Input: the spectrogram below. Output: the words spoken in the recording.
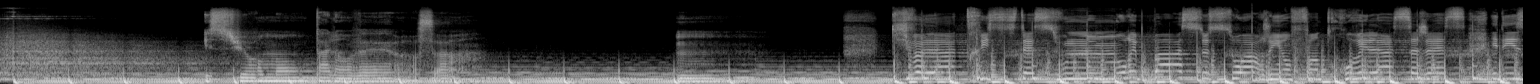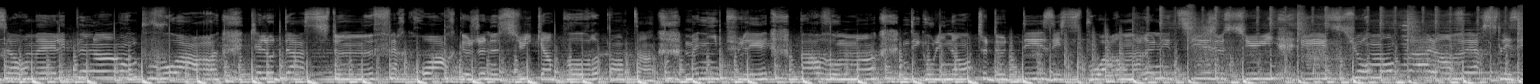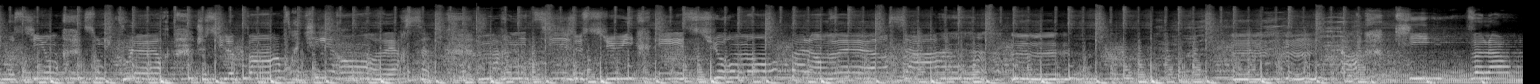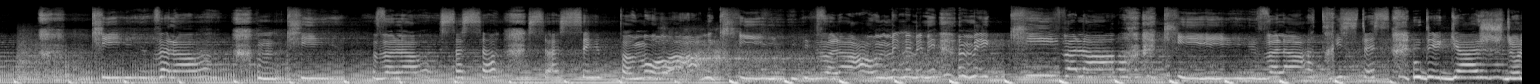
et sûrement pas l'inverse. Hmm. Qui va la tristesse? Vous ne m'aurez pas ce soir. J'ai enfin trouvé la sagesse et désormais les pleins pouvoirs. Quelle audace de me faire croire que je ne suis qu'un pauvre pantin manipulé par vos mains dégoulinantes de désespoir. Marionnettier je suis et sûrement pas l'inverse. Les émotions sont des couleurs. Je suis le peintre qui les renverse. Marionnettier je suis et sûrement pas l'inverse. Ah, hmm. Hmm, hmm. Ah, qui va là Qui va là Qui va là Ça, ça, ça, c'est pas moi. Mais qui dégage de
